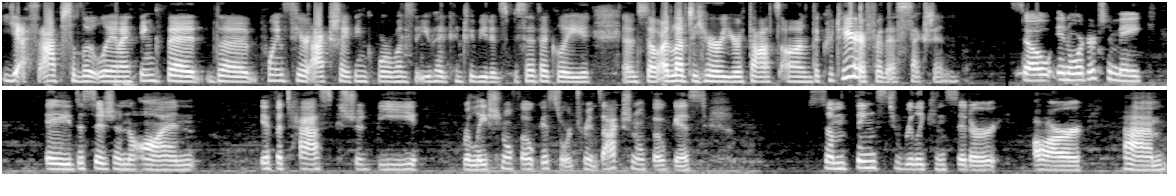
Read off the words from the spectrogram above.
Yes, absolutely. And I think that the points here actually, I think, were ones that you had contributed specifically. And so I'd love to hear your thoughts on the criteria for this section. So, in order to make a decision on if a task should be relational focused or transactional focused, some things to really consider are um,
